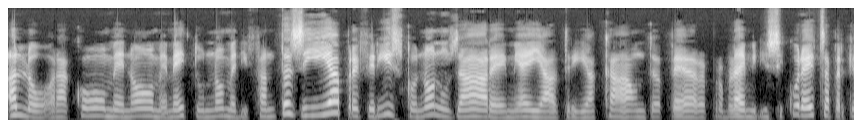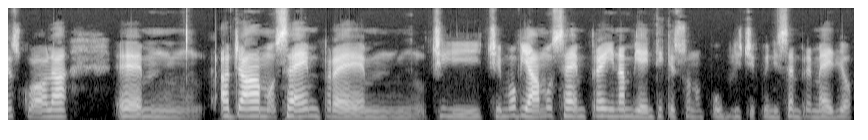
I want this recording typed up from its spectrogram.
Allora, come nome metto un nome di fantasia, preferisco non usare i miei altri account per problemi di sicurezza perché a scuola ehm, agiamo sempre, ehm, ci, ci muoviamo sempre in ambienti che sono pubblici, quindi sempre meglio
